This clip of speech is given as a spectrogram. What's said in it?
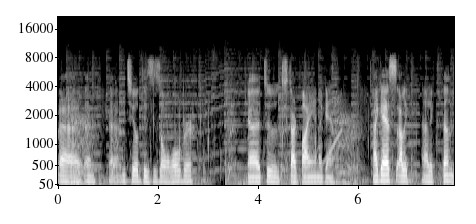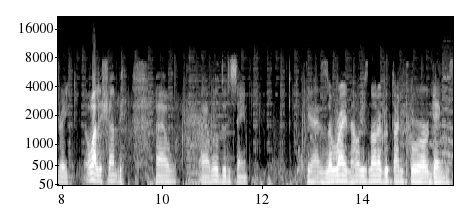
uh, uh, until this is all over uh, to start buying again. I guess Ale Alexandre, oh Alexandre, will do the same. Yes, right now is not a good time for games.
